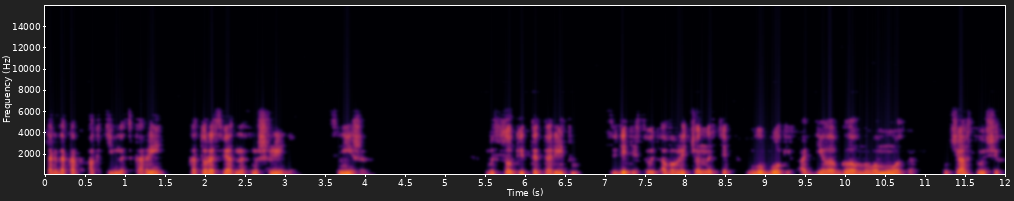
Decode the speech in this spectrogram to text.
тогда как активность коры, которая связана с мышлением, снижена. Высокий тета-ритм свидетельствует о вовлеченности глубоких отделов головного мозга, участвующих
